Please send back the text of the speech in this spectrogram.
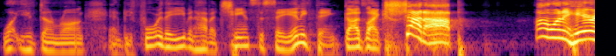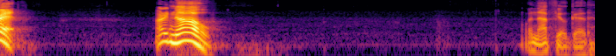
what you've done wrong. And before they even have a chance to say anything, God's like, Shut up! I don't want to hear it. I already know. Wouldn't that feel good?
